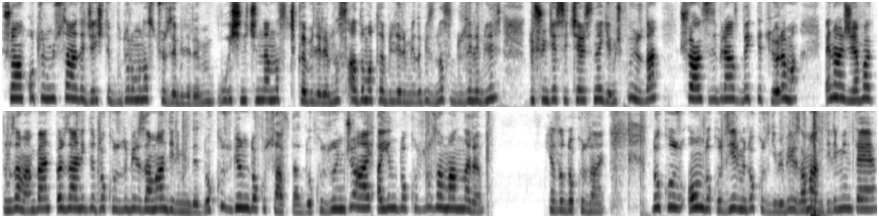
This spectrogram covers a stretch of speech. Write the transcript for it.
şu an oturmuş sadece işte bu durumu nasıl çözebilirim, bu işin içinden nasıl çıkabilirim, nasıl adım atabilirim ya da biz nasıl düzelebiliriz düşüncesi içerisine girmiş. Bu yüzden şu an sizi biraz bekletiyor ama enerjiye baktığım zaman ben özellikle 9'lu bir zaman diliminde 9 gün 9 hafta 9. ay ayın 9'lu zamanları ya da 9 ay 9, 19, 29 gibi bir zaman diliminde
